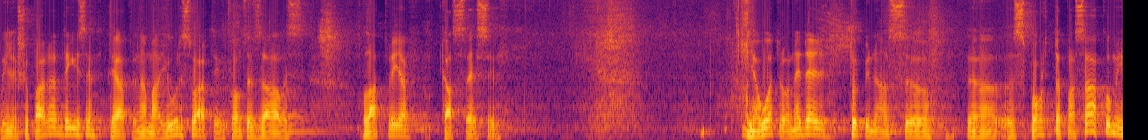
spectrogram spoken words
biļešu paradīze, teātra namā jūras vārti un koncertzāles Latvija kasēs ir. Ja otro nedēļu turpinās uh, sporta pasākumi,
